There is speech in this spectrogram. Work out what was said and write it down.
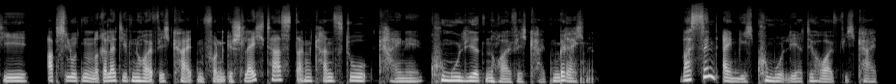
die absoluten relativen Häufigkeiten von Geschlecht hast, dann kannst du keine kumulierten Häufigkeiten berechnen. Was sind eigentlich kumulierte Häufigkeiten?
